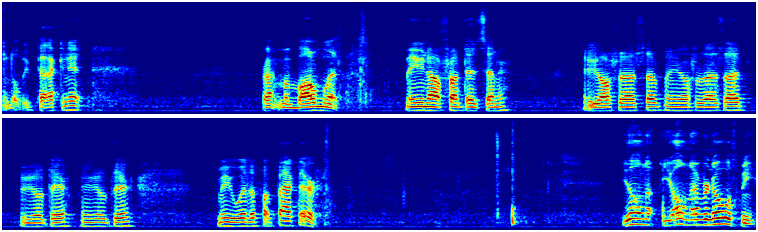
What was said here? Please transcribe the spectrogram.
And I'll be packing it right in my bottom lip. Maybe not front dead center. Maybe also that side, maybe also that side. Maybe out there, maybe out there. Maybe way the fuck back there. Y'all, y'all never know with me.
